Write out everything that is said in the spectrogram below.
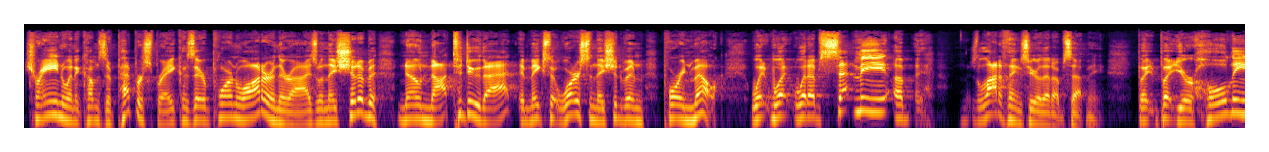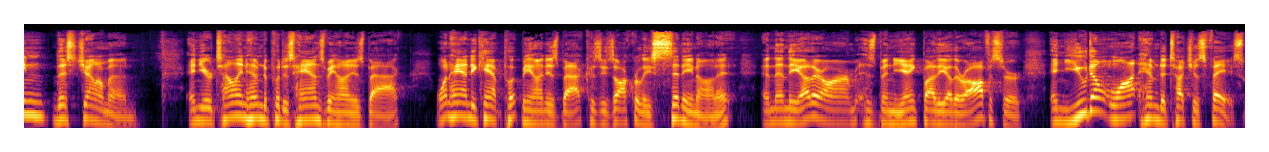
trained when it comes to pepper spray because they were pouring water in their eyes when they should have been known not to do that. It makes it worse and they should have been pouring milk. What what what upset me uh, there's a lot of things here that upset me but but you're holding this gentleman and you're telling him to put his hands behind his back one hand he can't put behind his back because he's awkwardly sitting on it. And then the other arm has been yanked by the other officer. And you don't want him to touch his face.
